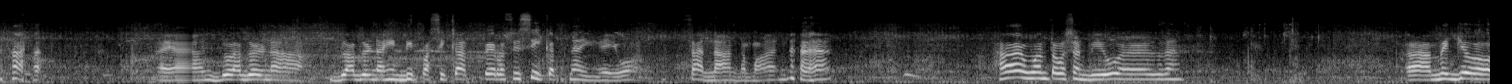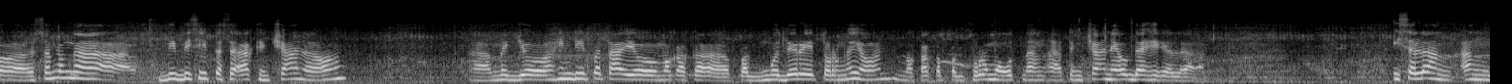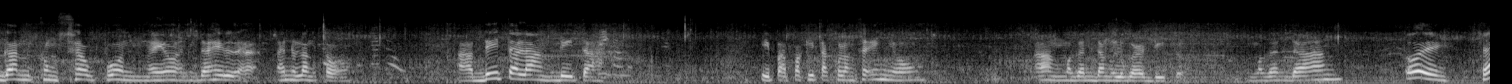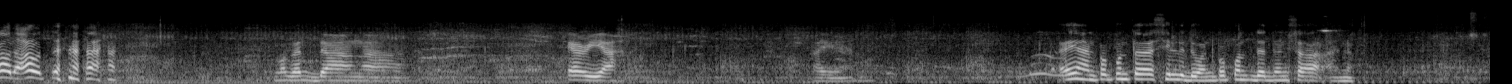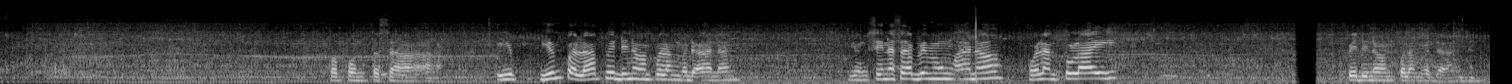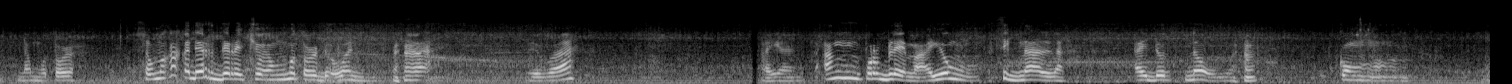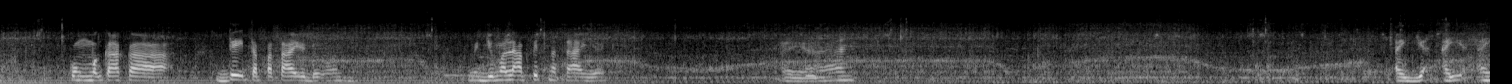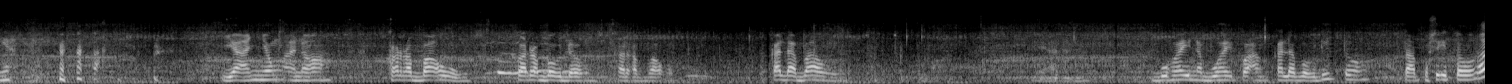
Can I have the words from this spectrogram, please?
Ayan, vlogger na vlogger na hindi pa sikat pero sisikat na ngayon. Sana naman. Hi, 1,000 viewers. Ah, medyo sa mga bibisita sa aking channel, ah, medyo hindi pa tayo makakapag-moderator ngayon, makakapag-promote ng ating channel dahil ah, isa lang ang gamit kong cellphone ngayon dahil ah, ano lang to, ah, data lang, data. Ipapakita ko lang sa inyo ang magandang lugar dito. Magandang Oy, shout out. Magandang ah, area. Ayan. Ayan, papunta sila doon, papunta doon sa ano. Papunta sa yun pala, pwede naman palang madaanan. Yung sinasabi mong ano, walang tulay, pwede naman palang madaanan ng motor. So makakader-diretso yung motor doon. Di ba? Ayan. Ang problema, yung signal, I don't know kung kung magkaka data pa tayo doon. Medyo malapit na tayo. Ayan. Ayan, ayan, ayan. Yan yung ano, karabaw. Karabaw daw. Karabaw. Kalabaw. Yan. Buhay na buhay pa ang kalabaw dito. Tapos ito.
